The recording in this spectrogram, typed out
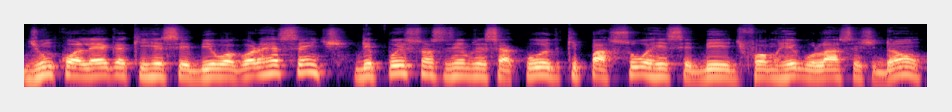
de um colega que recebeu agora recente, depois que nós fizemos esse acordo, que passou a receber de forma regular a certidão,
